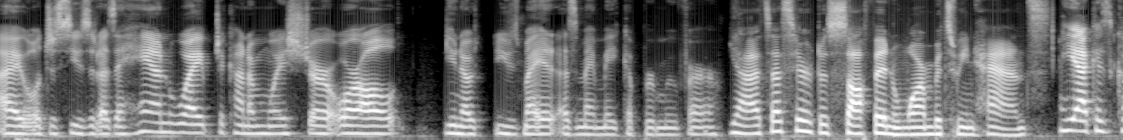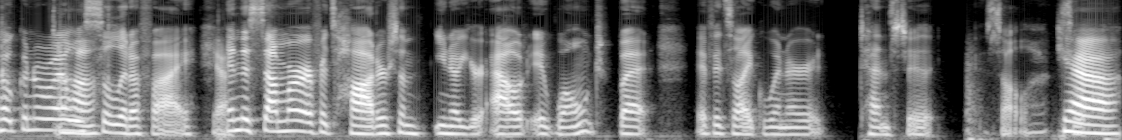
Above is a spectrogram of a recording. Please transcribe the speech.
I will just use it as a hand wipe to kind of moisture, or I'll, you know, use my as my makeup remover. Yeah, it says here to soften and warm between hands. Yeah, because coconut oil will Uh-huh. solidify. Yeah. In the summer, if it's hot or some, you know, you're out, it won't. But if it's like winter, it tends to solid. Yeah.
